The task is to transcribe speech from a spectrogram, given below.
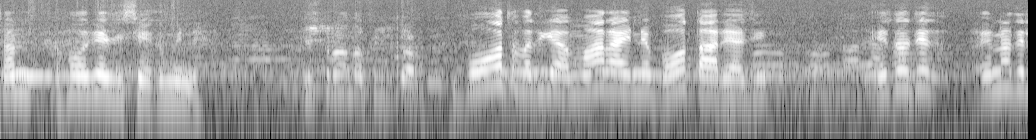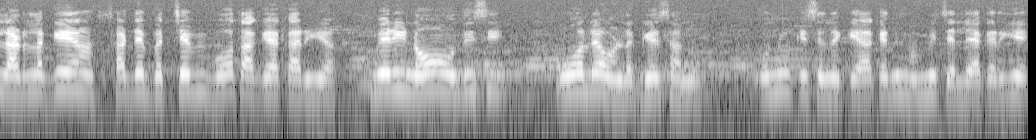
ਸਾਨੂੰ ਹੋ ਗਿਆ ਜੀ 6 ਮਹੀਨੇ। ਕਿਸ ਤਰ੍ਹਾਂ ਦਾ ਫੀਲ ਕਰਦੇ ਹੋ ਬਹੁਤ ਵਧੀਆ ਮਹਾਰਾਜ ਨੇ ਬਹੁਤ ਤਾਰਿਆ ਜੀ। ਇਹ ਤਾਂ ਜੇ ਇਹਨਾਂ ਦੇ ਲੜ ਲੱਗੇ ਆ ਸਾਡੇ ਬੱਚੇ ਵੀ ਬਹੁਤ ਆਗਿਆਕਾਰੀ ਆ। ਮੇਰੀ ਨੂੰਹ ਆਉਂਦੀ ਸੀ ਉਹ ਲਿਆਉਣ ਲੱਗੇ ਸਾਨੂੰ। ਉਹਨੂੰ ਕਿਸੇ ਨੇ ਕਿਹਾ ਕਹਿੰਦੀ ਮੰਮੀ ਚੱਲਿਆ ਕਰੀਏ।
